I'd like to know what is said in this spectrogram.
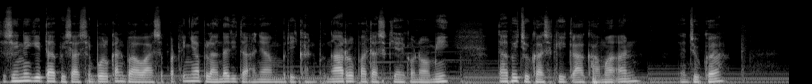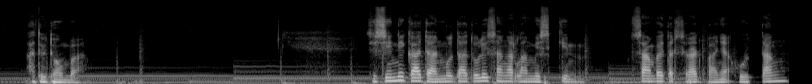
Di sini kita bisa simpulkan bahwa sepertinya Belanda tidak hanya memberikan pengaruh pada segi ekonomi, tapi juga segi keagamaan dan juga adu domba. Di sini keadaan Multatuli sangatlah miskin, sampai terjerat banyak hutang.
